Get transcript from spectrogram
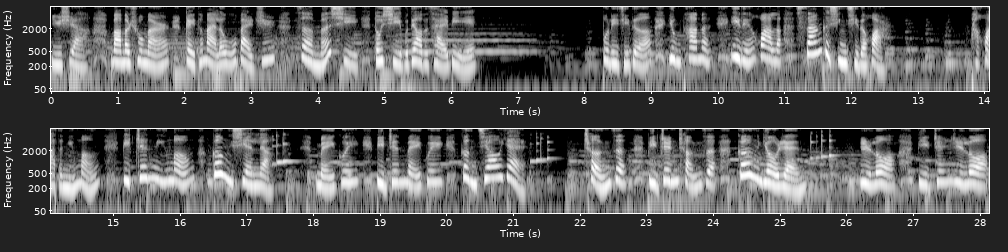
于是啊，妈妈出门给他买了五百支怎么洗都洗不掉的彩笔。布里吉德用它们一连画了三个星期的画。他画的柠檬比真柠檬更鲜亮，玫瑰比真玫瑰更娇艳，橙子比真橙子更诱人，日落比真日落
